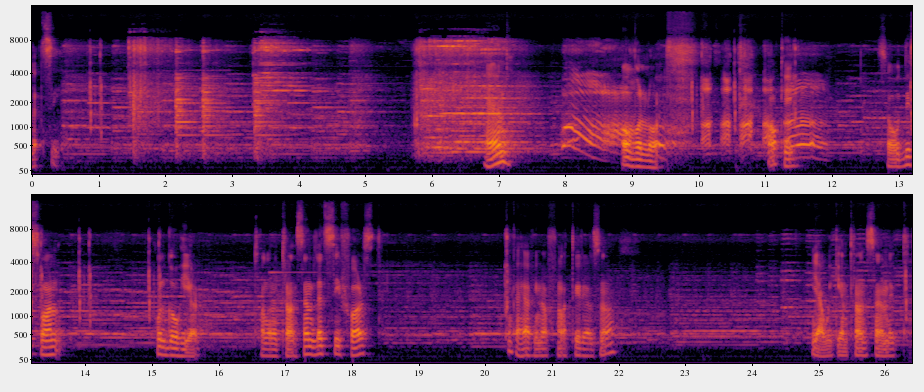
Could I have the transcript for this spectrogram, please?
Let's see. And overlord okay. So this one will go here. So I'm gonna transcend. Let's see first. I think I have enough materials now yeah we can transcend it.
